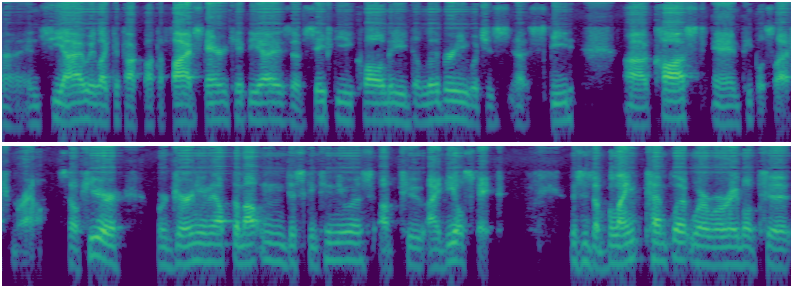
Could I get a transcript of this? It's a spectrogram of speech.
Uh, in CI, we like to talk about the five standard KPIs of safety, quality, delivery, which is uh, speed, uh, cost, and people slash morale. So here, we're journeying up the mountain discontinuous up to ideal state. This is a blank template where we're able to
